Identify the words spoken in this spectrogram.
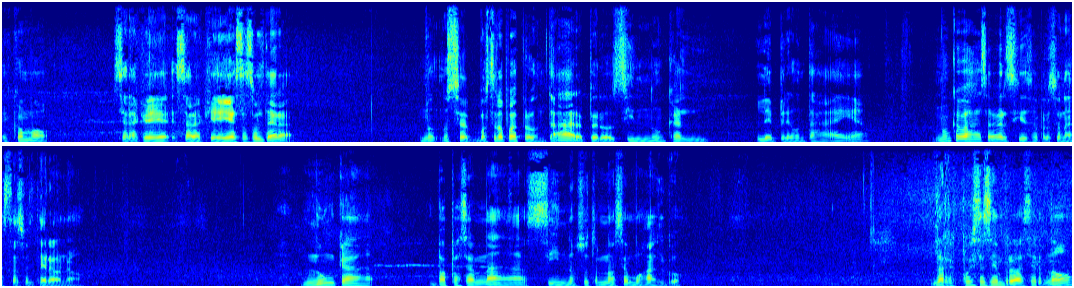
Es como, ¿será que, ¿será que ella está soltera? No, no sé, vos te lo puedes preguntar, pero si nunca le preguntas a ella, nunca vas a saber si esa persona está soltera o no. Nunca va a pasar nada si nosotros no hacemos algo. La respuesta siempre va a ser no,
